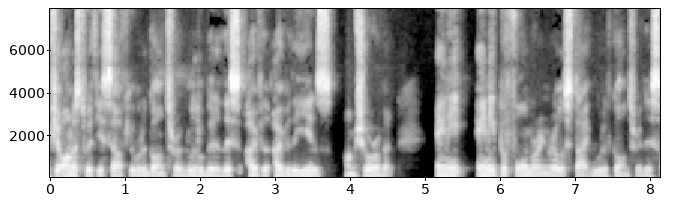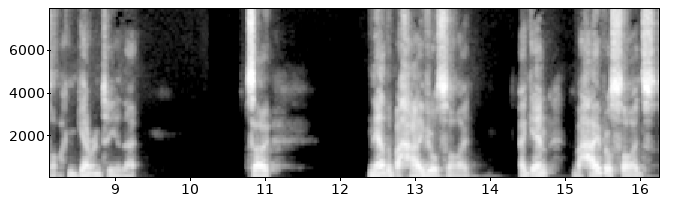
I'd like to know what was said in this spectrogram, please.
if you're honest with yourself, you would have gone through a little bit of this over over the years. I'm sure of it. Any any performer in real estate would have gone through this. I can guarantee you that. So now the behavioural side, again, behavioural sides,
